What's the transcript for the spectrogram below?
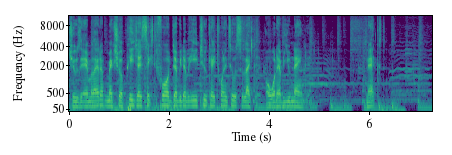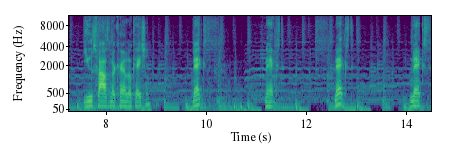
Choose the emulator, make sure PJ64 WWE 2K22 is selected, or whatever you named it. Next, use files in their current location. Next, next, next, next.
